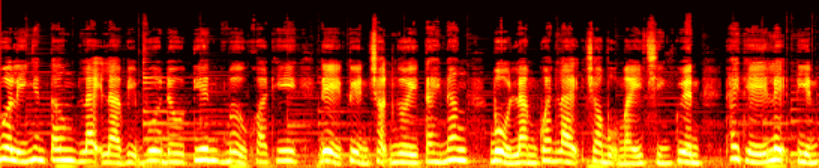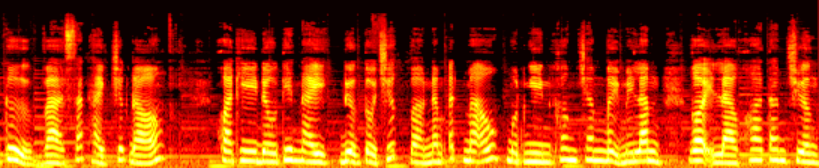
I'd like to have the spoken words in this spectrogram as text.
vua Lý Nhân Tông lại là vị vua đầu tiên mở khoa thi để tuyển chọn người tài năng bổ làm quan lại cho bộ máy chính quyền, thay thế lệ tiến cử và sát hạch trước đó. Khoa thi đầu tiên này được tổ chức vào năm Ất Mão 1075, gọi là khoa Tam Trường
